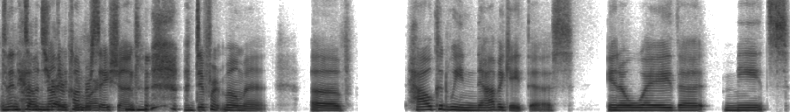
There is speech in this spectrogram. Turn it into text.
and then have another conversation, mm-hmm. a different moment of how could we navigate this in a way that meets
